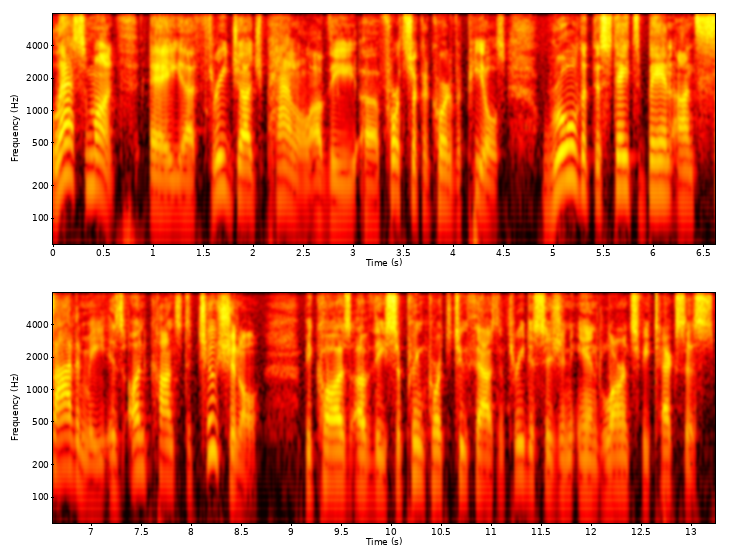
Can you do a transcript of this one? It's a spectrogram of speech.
Last month, a uh, three judge panel of the uh, Fourth Circuit Court of Appeals ruled that the state's ban on sodomy is unconstitutional because of the Supreme Court's 2003 decision in Lawrence v. Texas.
